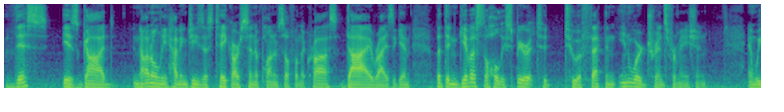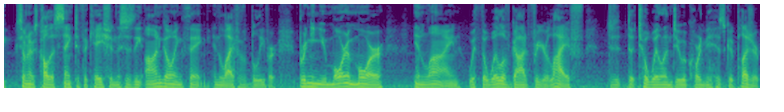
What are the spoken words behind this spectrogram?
this is god not only having jesus take our sin upon himself on the cross die rise again but then give us the holy spirit to to effect an inward transformation and we sometimes call this sanctification this is the ongoing thing in the life of a believer bringing you more and more in line with the will of god for your life to, to will and do according to his good pleasure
